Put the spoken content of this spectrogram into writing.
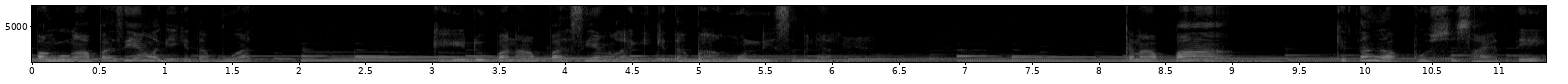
Panggung apa sih yang lagi kita buat? Kehidupan apa sih yang lagi kita bangun nih sebenarnya? Kenapa kita nggak push society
